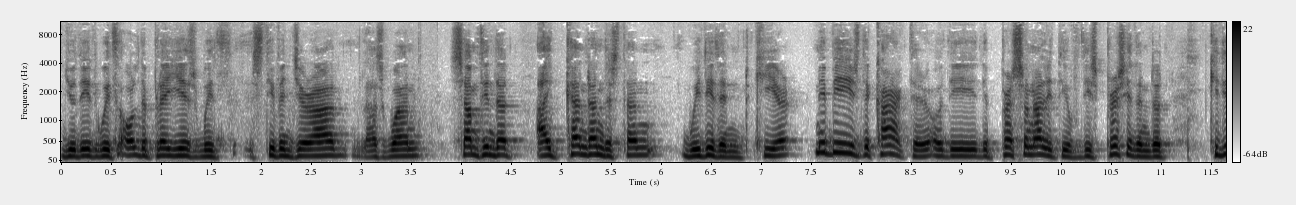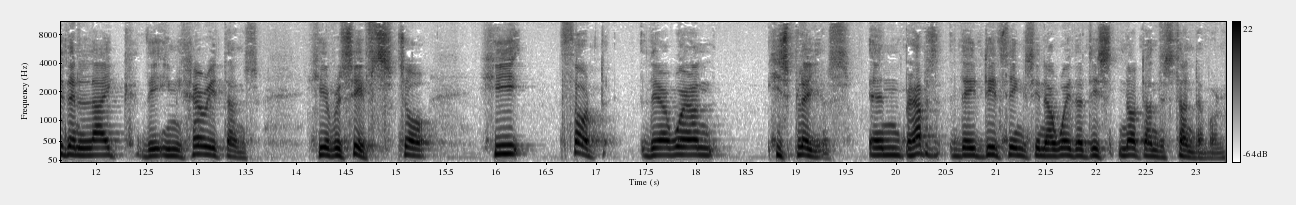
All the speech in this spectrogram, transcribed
You did with all the players, with Steven Gerrard, last one. Something that I can't understand, we didn't here. Maybe it's the character or the, the personality of this president that he didn't like the inheritance he receives. So he thought there weren't his players. And perhaps they did things in a way that is not understandable.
